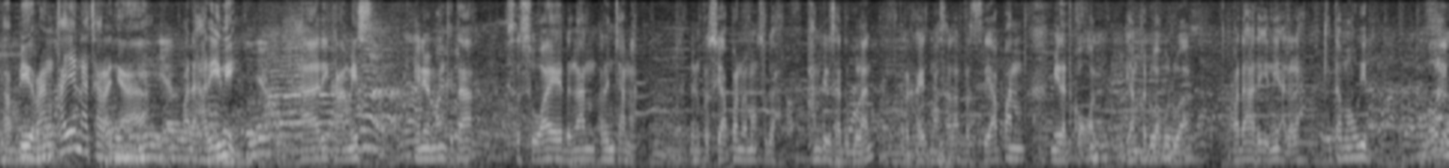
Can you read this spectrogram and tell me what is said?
Tapi rangkaian acaranya pada hari ini hari Kamis ini memang kita sesuai dengan rencana dan persiapan memang sudah hampir satu bulan terkait masalah persiapan milad Koot yang ke-22 pada hari ini adalah kita maulid. Maulid.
